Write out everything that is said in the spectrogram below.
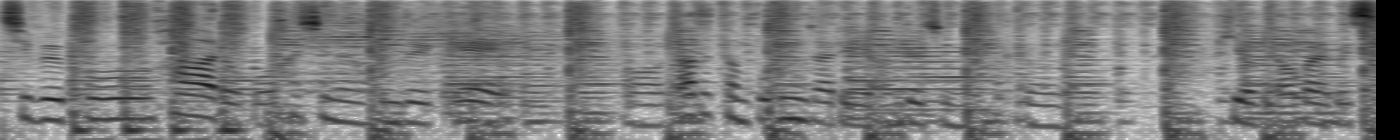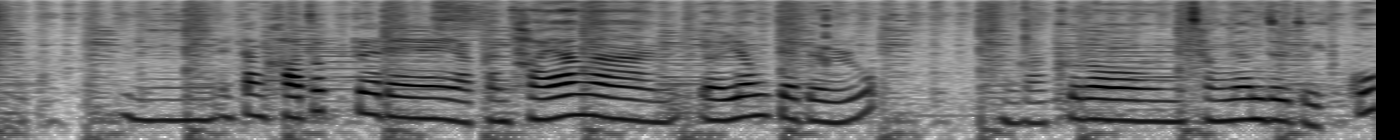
집을 구하려고 하시는 분들께 어, 따뜻한 보금자리를 안겨주는 그런 기업이라고 알고 있습니다. 음, 일단 가족들의 약간 다양한 연령대별로 뭔가 그런 장면들도 있고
